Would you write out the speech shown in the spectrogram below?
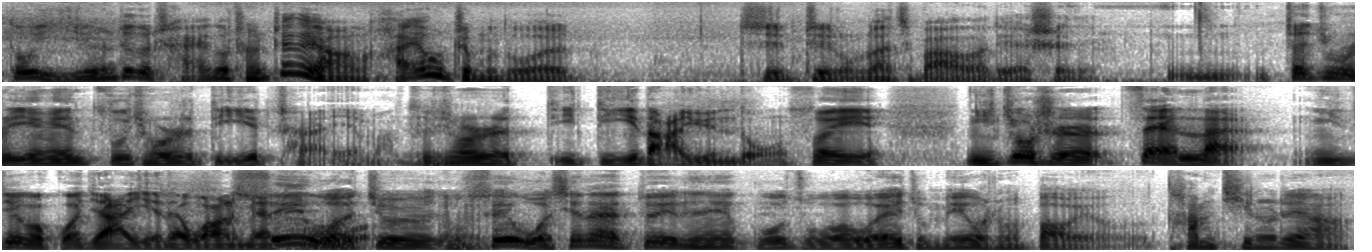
都已经这个产业都成这个样了，还有这么多这这种乱七八糟的这些事情。嗯，这就是因为足球是第一产业嘛，足球是第第一大运动，所以你就是再烂，你这个国家也在往里面投入。所以我就是，嗯所以我现在对那些国足，我也就没有什么抱怨。他们踢成这样，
